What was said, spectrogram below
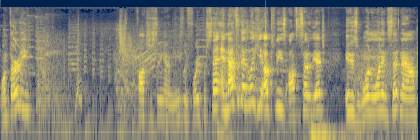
130. Fox just sitting at a measly 40%. And that's a dead Link. He up Bs off the side of the edge. It is 1-1 in set now.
